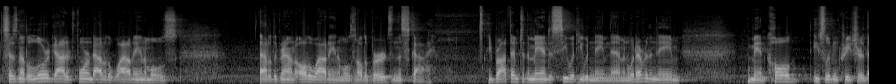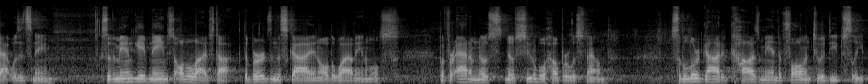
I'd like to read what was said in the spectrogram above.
it says, Now the Lord God had formed out of the wild animals, out of the ground, all the wild animals and all the birds in the sky. He brought them to the man to see what he would name them, and whatever the name the man called each living creature, that was its name. So the man gave names to all the livestock, the birds in the sky, and all the wild animals. But for Adam, no, no suitable helper was found. So the Lord God had caused man to fall into a deep sleep.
